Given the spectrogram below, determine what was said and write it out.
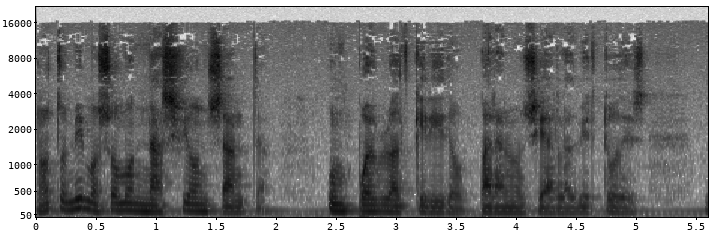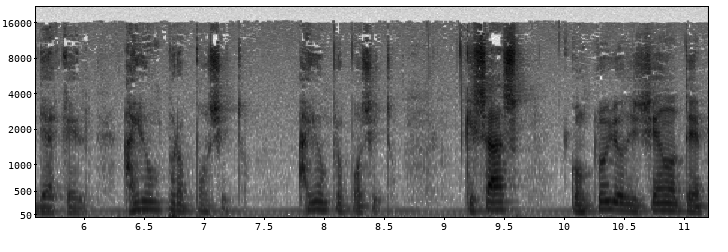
Nosotros mismos somos nación santa, un pueblo adquirido para anunciar las virtudes de aquel. Hay un propósito, hay un propósito. Quizás concluyo diciéndote,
